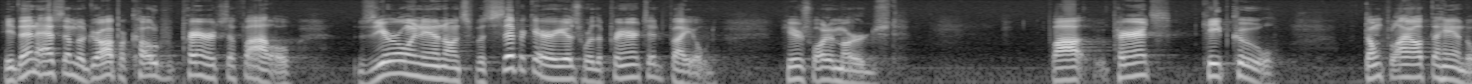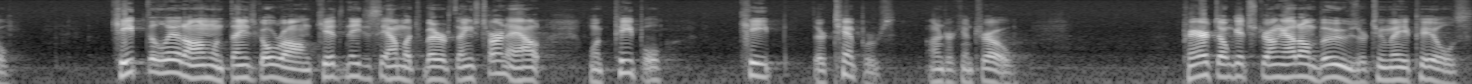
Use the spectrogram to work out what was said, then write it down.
He then asked them to draw up a code for parents to follow zeroing in on specific areas where the parents had failed, here's what emerged. Parents, keep cool. Don't fly off the handle. Keep the lid on when things go wrong. Kids need to see how much better things turn out when people keep their tempers under control. Parents don't get strung out on booze or too many pills.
